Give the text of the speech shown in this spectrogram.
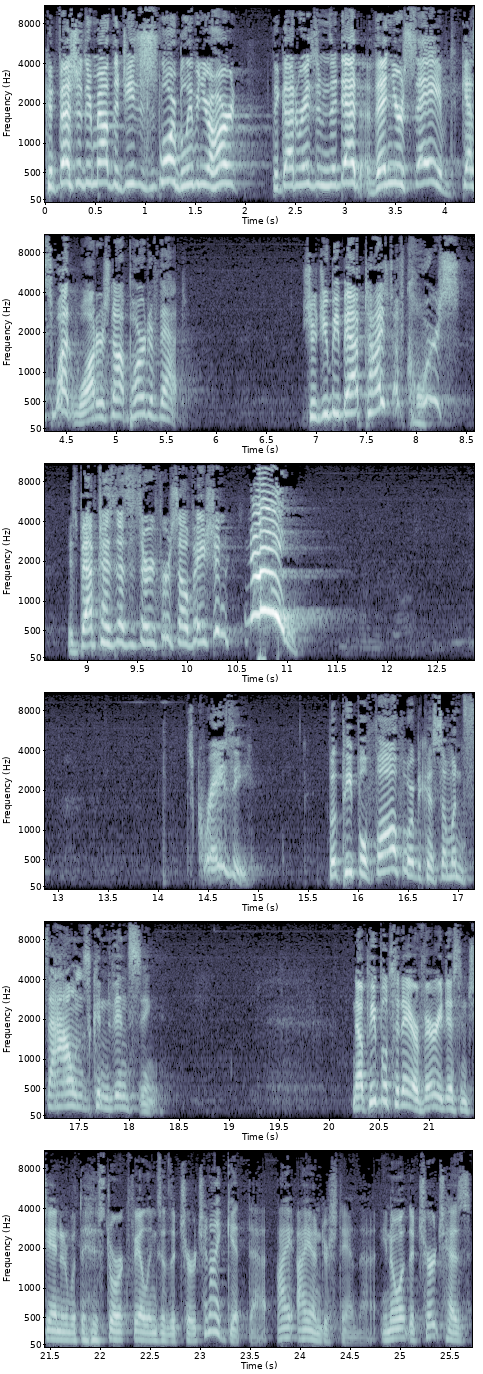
Confess with your mouth that Jesus is Lord, believe in your heart that God raised him from the dead, then you're saved. Guess what? Water's not part of that. Should you be baptized? Of course. Is baptized necessary for salvation? No! It's crazy. But people fall for it because someone sounds convincing. Now, people today are very disenchanted with the historic failings of the church, and I get that. I, I, understand that. You know what? The church has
